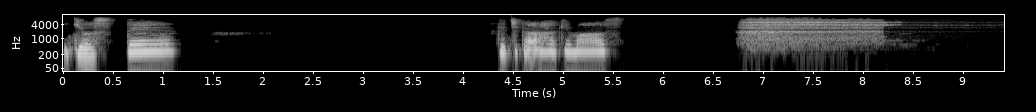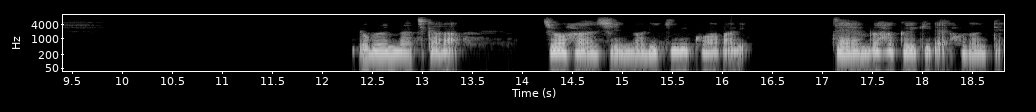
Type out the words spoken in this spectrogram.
息を吸って、口から吐きます。余分な力、上半身の力にこわばり、全部吐く息でほどいて。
